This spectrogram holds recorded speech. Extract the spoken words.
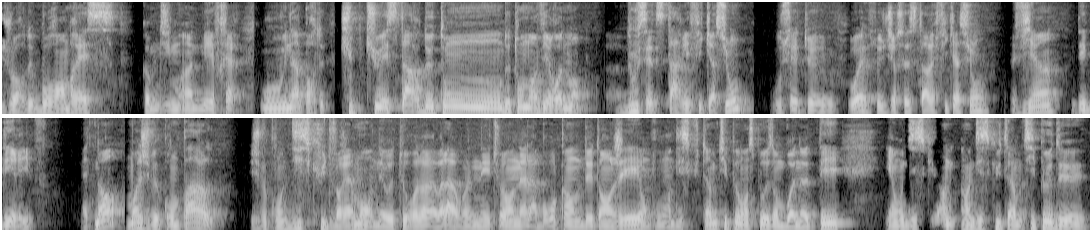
joueur de Bourg-en-Bresse, comme dit un de mes frères, ou n'importe. Tu, es star de ton, de ton environnement. D'où cette starification, ou cette, euh, ouais, je veux dire cette starification, vient des dérives. Maintenant, moi, je veux qu'on parle, je veux qu'on discute vraiment. On est autour, de- voilà, on est, tu vois, on est à la brocante de Tanger, on, discute un petit peu, on se pose, on boit notre thé, et on discute un petit peu de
